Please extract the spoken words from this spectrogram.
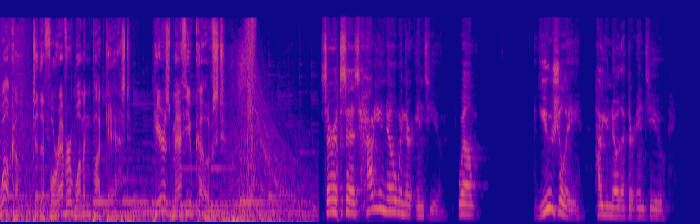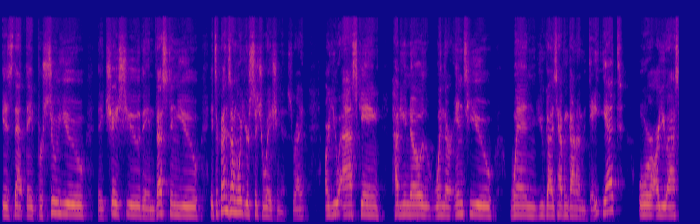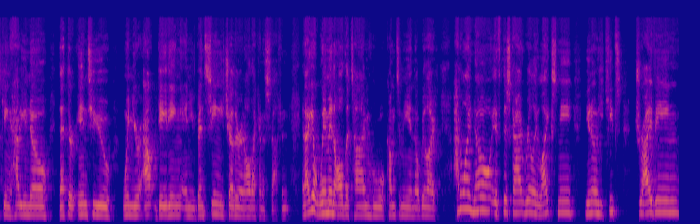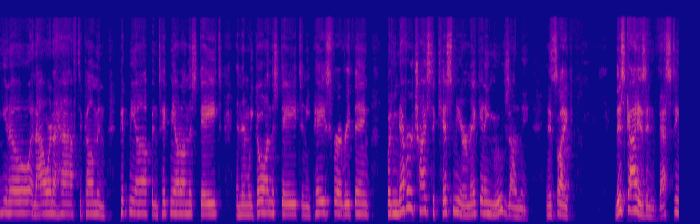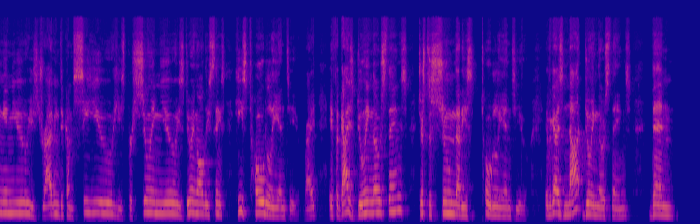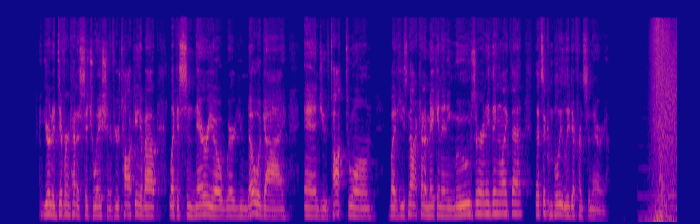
Welcome to the Forever Woman Podcast. Here's Matthew Coast. Sarah says, How do you know when they're into you? Well, usually, how you know that they're into you is that they pursue you, they chase you, they invest in you. It depends on what your situation is, right? Are you asking, How do you know when they're into you when you guys haven't gone on a date yet? Or are you asking, How do you know that they're into you when you're out dating and you've been seeing each other and all that kind of stuff. And and I get women all the time who will come to me and they'll be like, "How do I know if this guy really likes me? You know, he keeps driving, you know, an hour and a half to come and pick me up and take me out on this date, and then we go on this date and he pays for everything, but he never tries to kiss me or make any moves on me." And it's like, this guy is investing in you. He's driving to come see you. He's pursuing you. He's doing all these things. He's totally into you, right? If a guy's doing those things, just assume that he's totally into you. If a guy's not doing those things, then you're in a different kind of situation. If you're talking about like a scenario where you know a guy and you've talked to him, but he's not kind of making any moves or anything like that, that's a completely different scenario.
